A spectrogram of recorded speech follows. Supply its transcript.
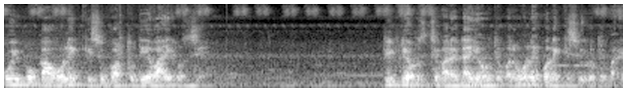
ওই পোকা অনেক কিছু গর্ত দিয়ে বাহির হচ্ছে। পিঁপড়ে হতে পারে, ডাইয়া হতে পারে, অনেক অনেক কিছুই হতে পারে।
